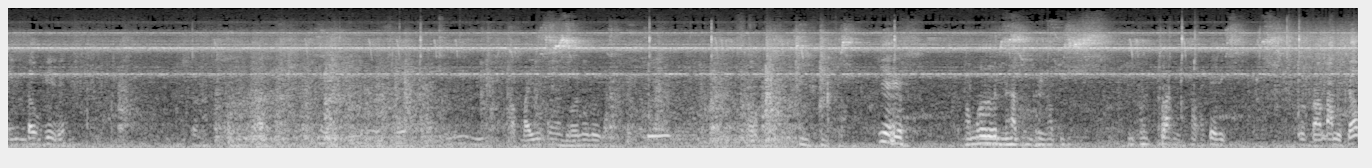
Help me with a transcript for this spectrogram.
ನಿನ್ನ ತೌಕಿ ಇದೆ bay con rồi nó rồi. Yeah. Không ơn nè không được không không toàn phải cái gì. Lúc đó ba mươi sáu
